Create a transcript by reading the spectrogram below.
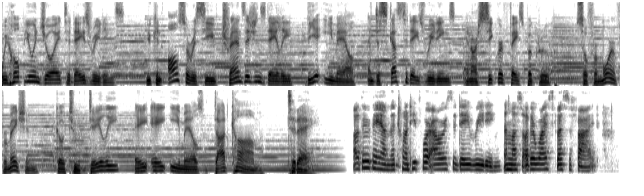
We hope you enjoyed today's readings. You can also receive Transitions Daily via email and discuss today's readings in our secret Facebook group. So for more information, go to dailyaaemails.com today. Other than the 24 hours a day reading, unless otherwise specified,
